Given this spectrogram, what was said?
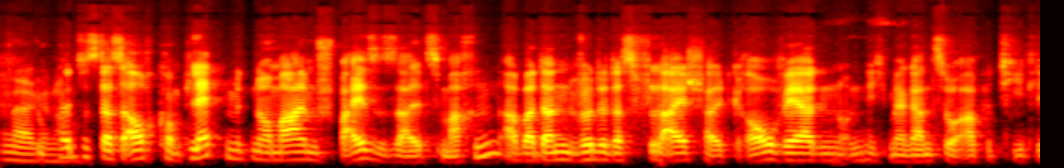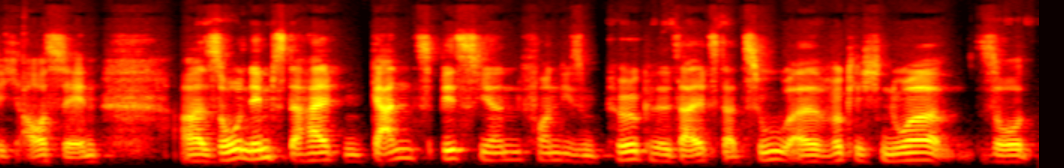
Ja, Du genau. könntest das auch komplett mit normalem Speisesalz machen, aber dann würde das Fleisch halt grau werden und nicht mehr ganz so appetitlich aussehen. Aber so nimmst du halt ein ganz bisschen von diesem Pökelsalz dazu, also wirklich nur so,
